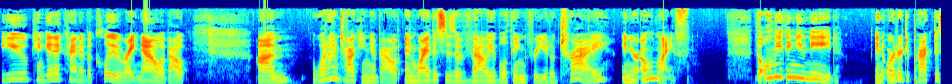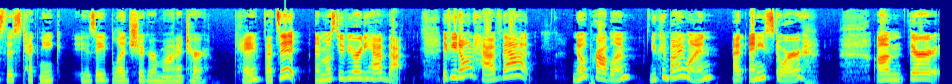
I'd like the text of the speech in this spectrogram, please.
you can get a kind of a clue right now about um, what I'm talking about and why this is a valuable thing for you to try in your own life. The only thing you need in order to practice this technique is a blood sugar monitor. Okay, that's it. And most of you already have that. If you don't have that, no problem. You can buy one at any store Um, there,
